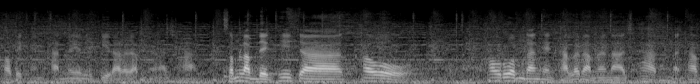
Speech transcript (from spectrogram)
เข้าไปแข่งขันในกีฬาระดับนานาชาติสำหรับเด็กที่จะเข้าเข้าร่วมการแข่งขันระดับนานาชาตินะครับ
